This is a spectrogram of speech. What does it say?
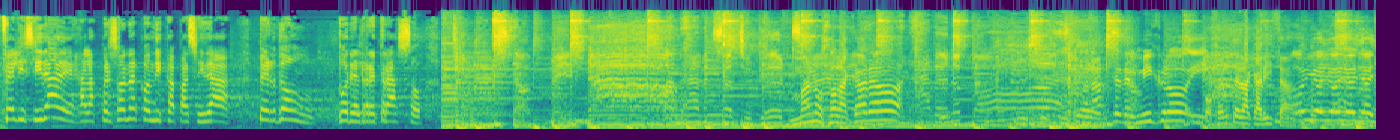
Felicidades a las personas con discapacidad. Perdón por el retraso. Manos a la cara, separarse del micro y Cogerte la carita. Ay, ay, ay, ay, ay.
